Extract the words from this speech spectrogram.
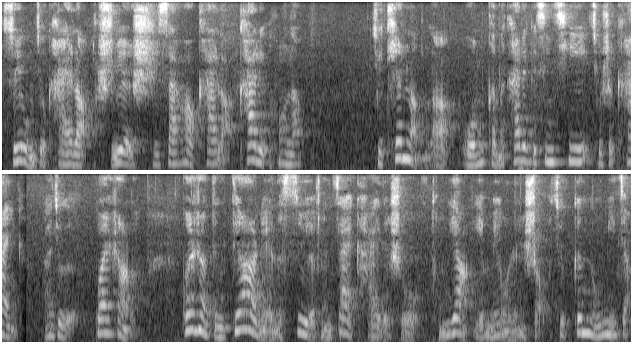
所以我们就开了，十月十三号开了，开了以后呢。就天冷了，我们可能开了一个星期，就是看一看，完就关上了。关上等第二年的四月份再开的时候，同样也没有人手，就跟农民讲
